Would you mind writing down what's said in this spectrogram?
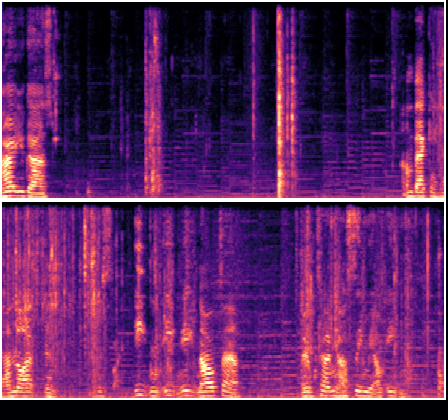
All right, you guys. I'm back in here. I know I've been just like eating, eating, eating all the time. Every time y'all see me, I'm eating. Um,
